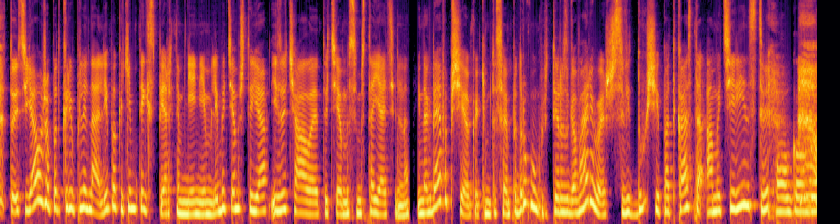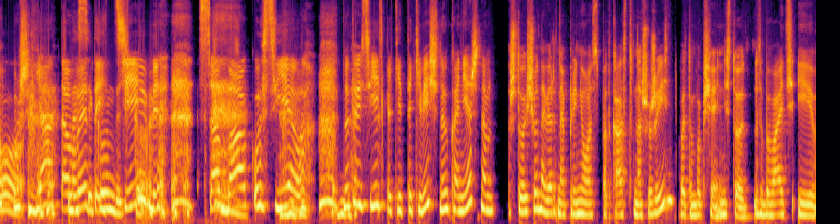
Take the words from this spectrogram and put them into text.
То есть я уже подкреплена либо каким-то экспертным мнением, либо тем, что я изучала эту тему самостоятельно. Иногда я вообще каким-то своим подругам говорю, ты разговариваешь с ведущей подкаста о материнстве. Ого-го. Уж я там в этой теме собаку съела. Ну, то есть есть какие-то такие вещи. Ну и, конечно, что еще, наверное, принес подкаст в нашу жизнь, об этом вообще не стоит забывать, и,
